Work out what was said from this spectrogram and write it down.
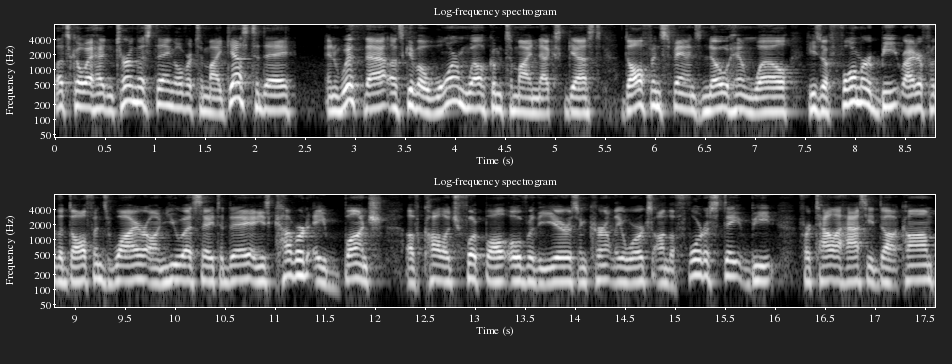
let's go ahead and turn this thing over to my guest today. And with that, let's give a warm welcome to my next guest. Dolphins fans know him well. He's a former beat writer for the Dolphins Wire on USA Today, and he's covered a bunch of college football over the years and currently works on the Florida State beat for Tallahassee.com.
